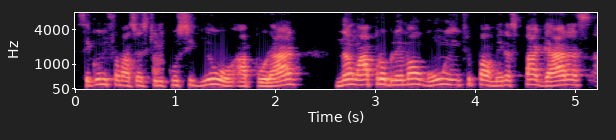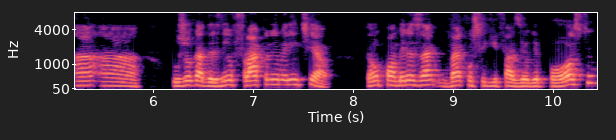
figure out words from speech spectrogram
segundo informações que ele conseguiu apurar, não há problema algum entre o Palmeiras pagar as, a, a, os jogadores, nem o Flaco nem o Merentiel. Então o Palmeiras vai, conseguir fazer o depósito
